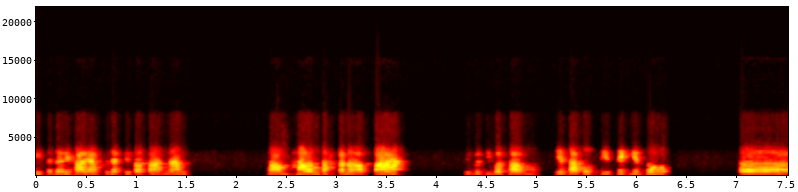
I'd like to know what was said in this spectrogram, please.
gitu dari hal yang sudah kita tanam somehow entah kenapa tiba-tiba ya satu titik gitu uh,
